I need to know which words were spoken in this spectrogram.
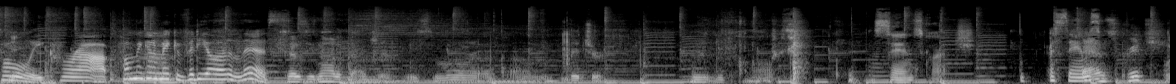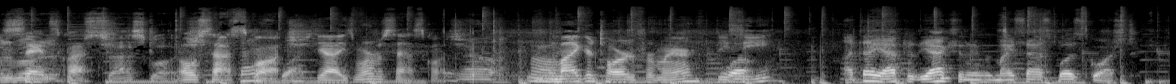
Holy crap. How am I going to make a video out of this? Because he's not a badger. He's more of um. Bitcher. What is it called? Sasquatch. A sans? Sanskrit. What about Sasquatch. Sasquatch. Oh, Sasquatch. Sasquatch. Yeah, he's more of a Sasquatch. No. Migratory from where? BC. I tell you, after the accident with my sass was squashed.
